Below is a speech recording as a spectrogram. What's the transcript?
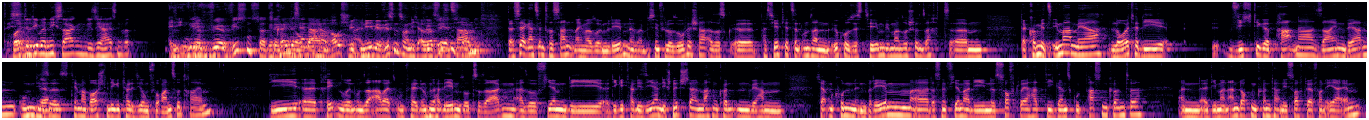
Wollt ihr lieber nicht sagen, wie sie heißen wird? Wir, wir wissen es tatsächlich. können das ja noch gar nachher nicht. rausschneiden. Nee, wir wissen es noch nicht. Also, Wir was wir jetzt haben, nicht. das ist ja ganz interessant manchmal so im Leben, ein bisschen philosophischer. Also, es äh, passiert jetzt in unseren Ökosystemen, wie man so schön sagt. Ähm, da kommen jetzt immer mehr Leute, die wichtige Partner sein werden, um dieses Thema Baustellendigitalisierung voranzutreiben. Die äh, treten so in unser Arbeitsumfeld, in unser Leben sozusagen. Also Firmen, die digitalisieren, die Schnittstellen machen könnten. Wir haben, ich habe einen Kunden in Bremen, äh, das ist eine Firma, die eine Software hat, die ganz gut passen könnte, an äh, die man andocken könnte an die Software von ERM.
